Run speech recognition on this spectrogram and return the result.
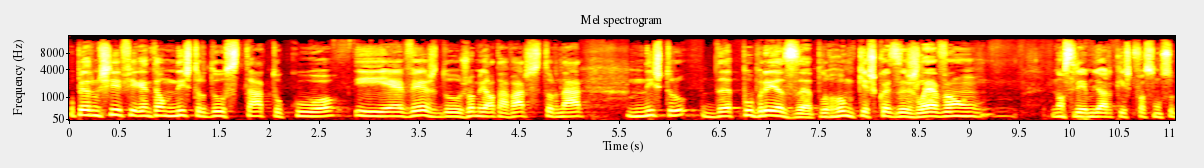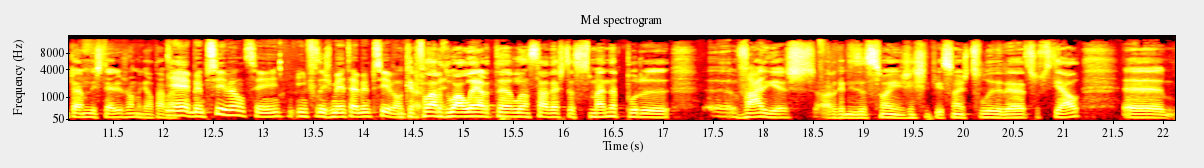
O Pedro Mexia fica então ministro do Status Quo e é a vez do João Miguel Tavares se tornar ministro da pobreza. Pelo rumo que as coisas levam, não seria melhor que isto fosse um super-ministério, João Miguel Tavares? É bem possível, sim. Infelizmente é bem possível. Quero falar sim. do alerta lançado esta semana por uh, várias organizações, instituições de solidariedade social. Uh,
